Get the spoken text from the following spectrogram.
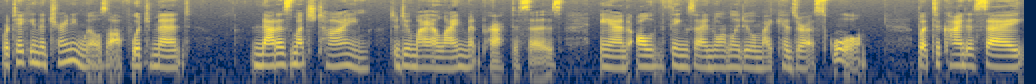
we're taking the training wheels off, which meant not as much time to do my alignment practices and all of the things that I normally do when my kids are at school, but to kind of say,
